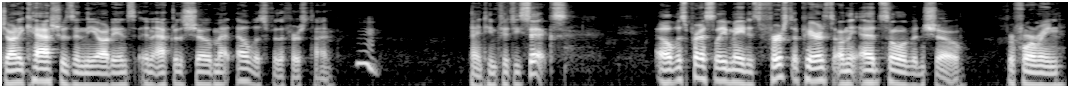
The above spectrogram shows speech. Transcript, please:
Johnny Cash was in the audience and after the show met Elvis for the first time. Hmm. 1956. Elvis Presley made his first appearance on the Ed Sullivan Show, performing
